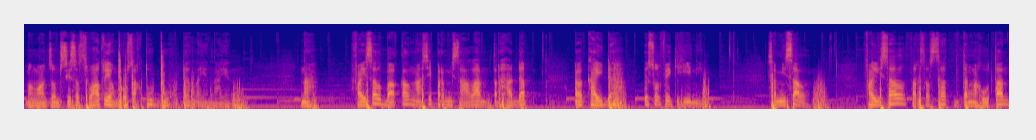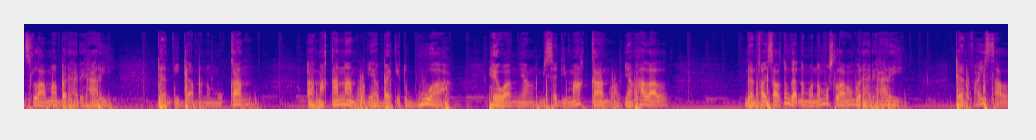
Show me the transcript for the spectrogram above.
mengonsumsi sesuatu yang merusak tubuh dan lain-lain. Nah, Faisal bakal ngasih permisalan terhadap uh, kaidah usul fikih ini. Semisal, Faisal tersesat di tengah hutan selama berhari-hari dan tidak menemukan uh, makanan, ya baik itu buah, hewan yang bisa dimakan, yang halal. Dan Faisal tuh nggak nemu-nemu selama berhari-hari. Dan Faisal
